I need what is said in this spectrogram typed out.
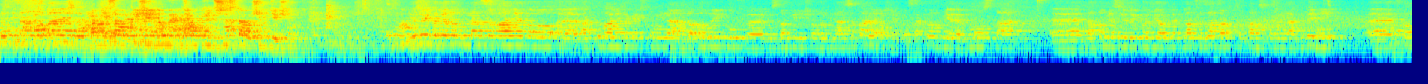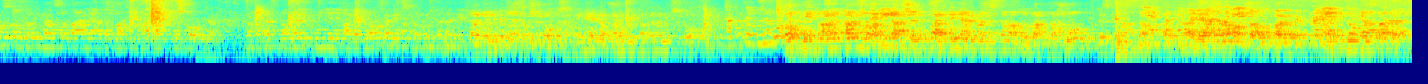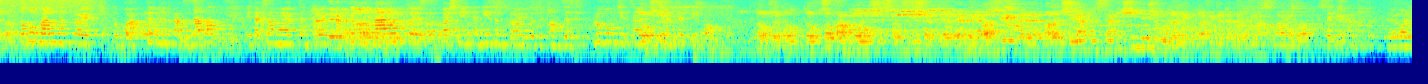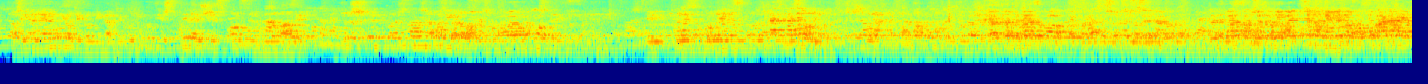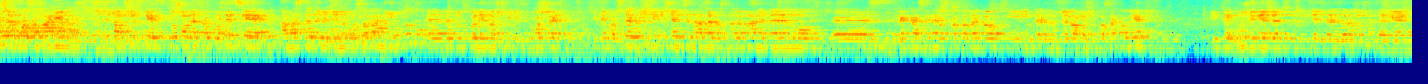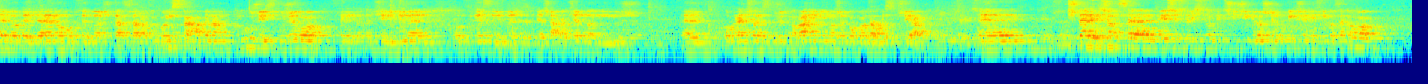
Dofinansowania do... Panie Sołtysie, numer działki 380. Jeżeli chodzi o dofinansowanie, to e, aktualnie, tak jak wspominałem, do orlików e, wystąpiliśmy o dofinansowanie właśnie w Kosakowie, w Mostach. E, natomiast jeżeli chodzi o te place zabaw, co Pan wspomina w Gdyni, e, to są dofinansowania do placów zabaw przy żłobkach. Natomiast no, my w gminie nie mamy żłobka, więc nie mogliśmy takiej... Ale to nie tylko przy żłobce. Nie, nie, na pewno na pewno nie przy żłobce. Aktywne To nie, to, ale to co Agina przy Gdynia wykorzystała to dla, dla żłobków, to jest finansowa. Nie, tak, Ale to był warunek projektu. miasta też. To był warunek projektu. To był aktywny plac zabaw i tak samo jak ten projekt Aktywny, Aktywny no. Maluch, to jest właśnie ten dotyczący klubów dziecięcych, i żłobków. Dobrze, to, to cofam to wszystko oczywiście jak, jak najbardziej, e, ale czy jakiś, z jakichś innych źródeł nie potrafimy tego dofinansowania załatwić Znaczy to ja nie mówię o tych chodnikach, tych chodników już tyle już jest w Polsce wybudowanych, że już e, chyba już starczy na poziomie To jest ogólnie jest to jest zgody, to jest przeszkolenie. Drodzy Państwo, Drodzy Państwo, przechodzimy, przechodzimy do głosowania. Ja przed głosowaniem przeczytam wszystkie zgłoszone propozycje, a następnie będziemy głosowali e, według kolejności zgłoszeń. I tylko 40 tysięcy na zagospodarowanie terenu e, z- rekreacyjnego, sportowego i terenu zielonych w Kosakowie. I tutaj w dużej mierze byśmy chcieli zrealizować oświetlenie tego tej terenu, w szczególności placu zabaw i boiska, aby nam dłużej służyło, tak jak to dzisiaj widzimy, od 20 już będzie za szaro, ciemno i już e, ograniczone zużytkowanie, mimo że pogoda by sprzyjała. E, 4240 zł 30 groszy upiększenie wsi Kosakowo,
